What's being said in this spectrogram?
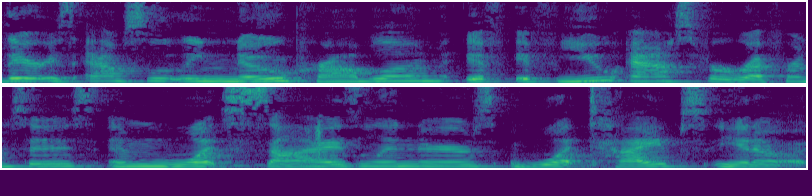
there is absolutely no problem if if you ask for references and what size lenders, what types. You know,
